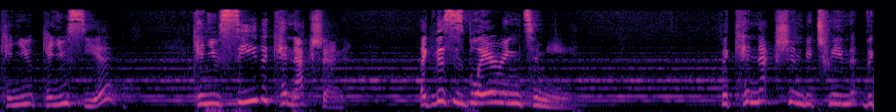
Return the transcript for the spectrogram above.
Can you, can you see it? Can you see the connection? Like this is blaring to me the connection between the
